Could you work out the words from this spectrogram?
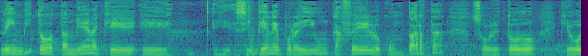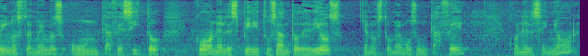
Le invito también a que eh, eh, si tiene por ahí un café, lo comparta, sobre todo que hoy nos tomemos un cafecito con el Espíritu Santo de Dios que nos tomemos un café con el Señor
